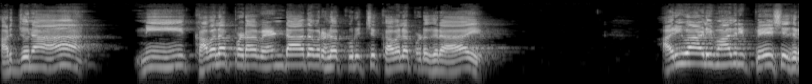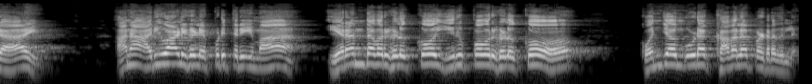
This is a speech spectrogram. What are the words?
அர்ஜுனா நீ கவலைப்பட வேண்டாதவர்களை குறித்து கவலைப்படுகிறாய். அறிவாளி மாதிரி பேசுகிறாய். ஆனால் அறிவாளிகள் எப்படி தெரியுமா? இறந்தவர்களுக்கோ இருப்பவர்களுக்கோ கொஞ்சம் கூட கவலைப்படுறதில்லை.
